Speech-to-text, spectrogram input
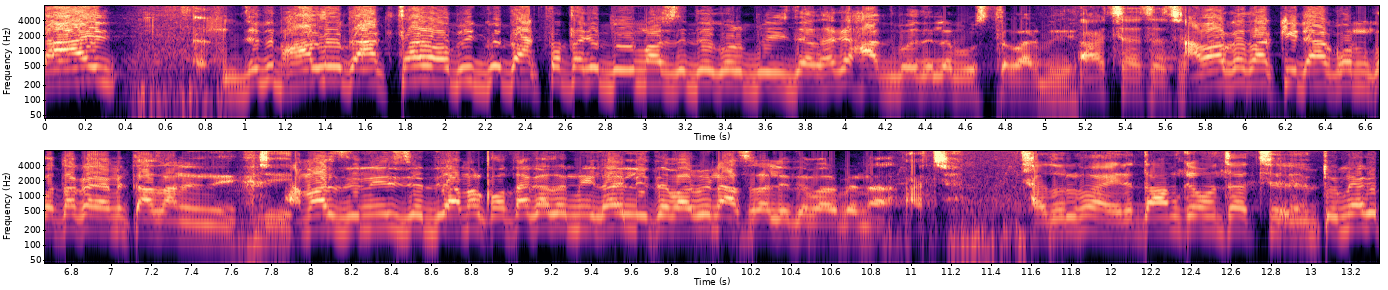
যাই যদি ভালো ডাক্তার অভিজ্ঞ ডাক্তার থাকে দুই মাস যদি বিষ দেওয়া থাকে হাত বয়ে দিলে বুঝতে পারবি। আচ্ছা আচ্ছা আচ্ছা। আমার কথা কিডা কোন কথা আমি তা জানিনি। আমার জিনিস যদি আমার কথা কাজে মিল হয় নিতে পারবে না নিতে পারবে না। আচ্ছা। সাদুল ভাই এর দাম কেমন চাচ্ছে? তুমি আগে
